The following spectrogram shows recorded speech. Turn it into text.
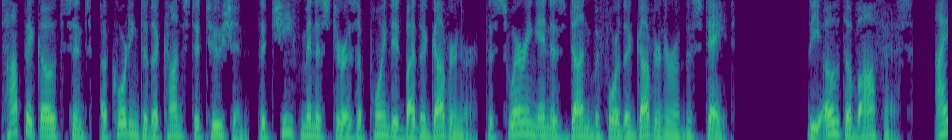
Topic oath Since, according to the constitution, the chief minister is appointed by the governor, the swearing-in is done before the governor of the state. The oath of office I,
